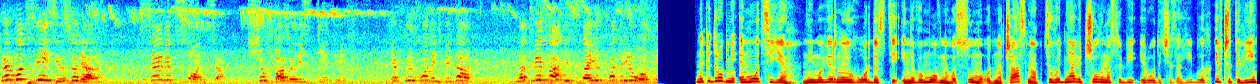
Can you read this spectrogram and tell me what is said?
первоцвітів зоря, все від сонця, щоб бавились діти. Як приходить біда, на твій захист стають патріоти. Непідробні емоції, неймовірної гордості і невимовного суму одночасно цього дня відчули на собі і родичі загиблих, і вчителі,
